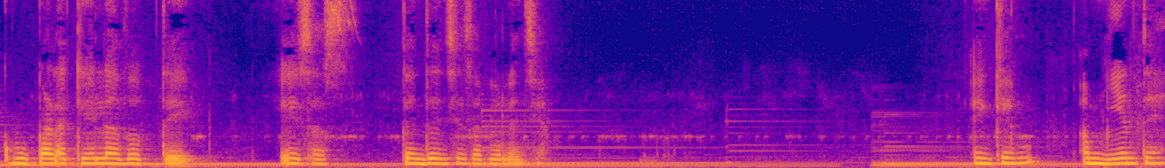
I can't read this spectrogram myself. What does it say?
como para que él adopte esas tendencias a violencia. ¿En qué ambiente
